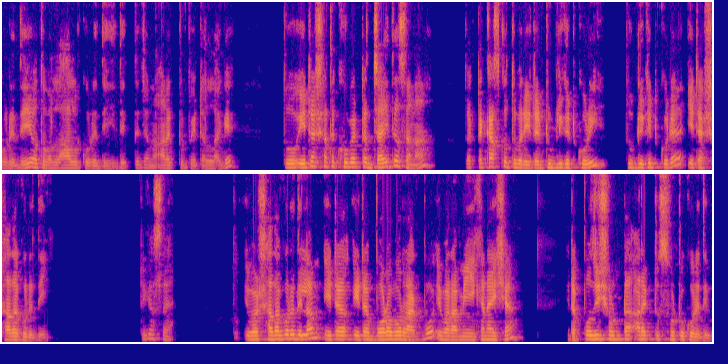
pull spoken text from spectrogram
করে দিই অথবা লাল করে দিই, দেখতে যেন আরেকটু বেটার লাগে। তো এটার সাথে খুব একটা যাইতেছে না। তো একটা কাজ করতে পারি, এটা ডুপ্লিকেট করি ডুপ্লিকেট করে এটা সাদা করে দিই। ঠিক আছে? তো এবার সাদা করে দিলাম, এটা এটা বরাবর রাখব। এবার আমি এখানে এসে এটা পজিশনটা আরেকটু ছোট করে দিব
